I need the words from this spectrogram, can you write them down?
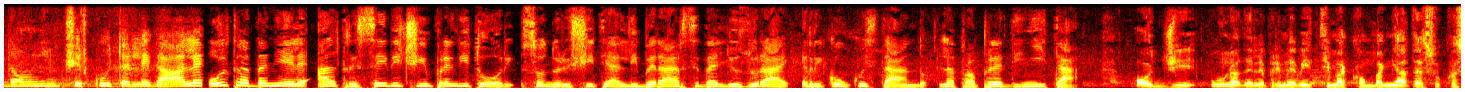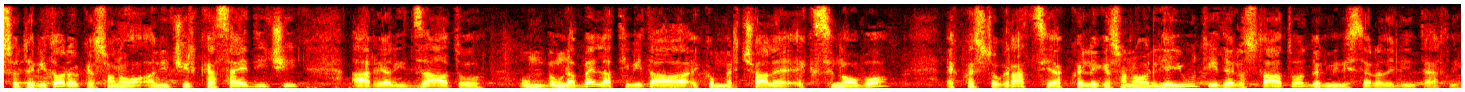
da un circuito illegale. Oltre a Daniele, altri 16 imprenditori sono riusciti a liberarsi dagli usurai, riconquistando la propria dignità. Oggi una delle prime vittime accompagnate su questo territorio, che sono all'incirca 16, ha realizzato un, una bella attività commerciale ex novo e questo grazie a quelli che sono gli aiuti dello Stato del Ministero degli Interni.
